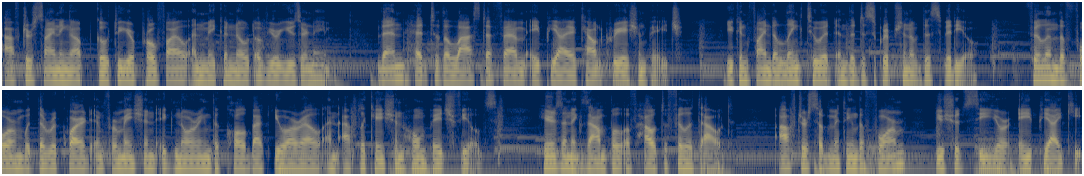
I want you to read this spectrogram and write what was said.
After signing up, go to your profile and make a note of your username. Then head to the Last.fm API account creation page. You can find a link to it in the description of this video. Fill in the form with the required information ignoring the callback URL and application homepage fields. Here's an example of how to fill it out. After submitting the form, you should see your API key.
